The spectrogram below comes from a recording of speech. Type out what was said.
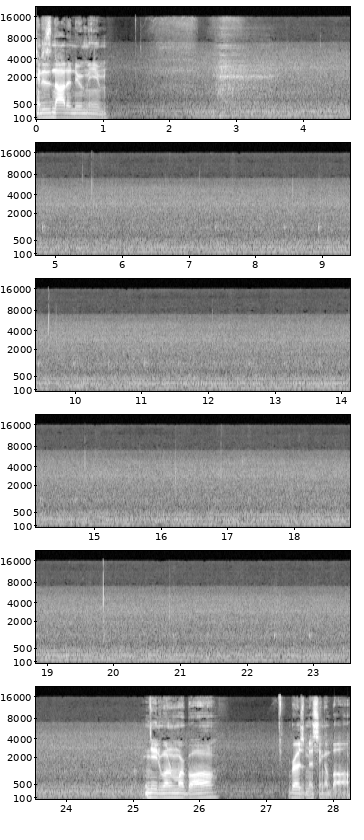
It is not a new meme. Need one more ball. Bro's missing a ball.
